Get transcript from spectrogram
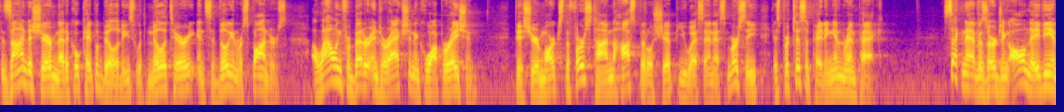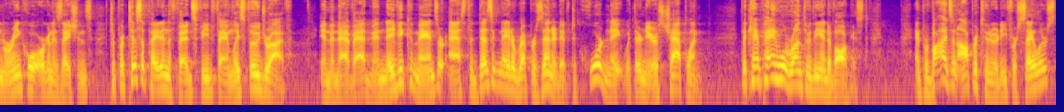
designed to share medical capabilities with military and civilian responders, allowing for better interaction and cooperation. This year marks the first time the hospital ship USNS Mercy is participating in RIMPAC. SECNAV is urging all Navy and Marine Corps organizations to participate in the Feds Feed Families food drive. In the NAV admin, Navy commands are asked to designate a representative to coordinate with their nearest chaplain. The campaign will run through the end of August and provides an opportunity for sailors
